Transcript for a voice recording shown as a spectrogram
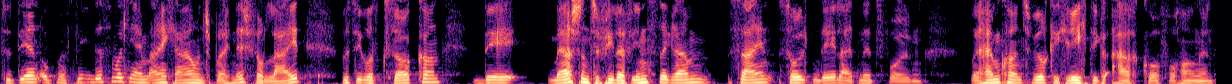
zu tun, ob man viel, das wollte ich einem eigentlich auch ansprechen. Das ist für Leute, was ich gerade gesagt habe, die meistens zu viel auf Instagram sein, sollten die Leute nicht folgen. Weil heim kannst wirklich richtig hardcore verhangen.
